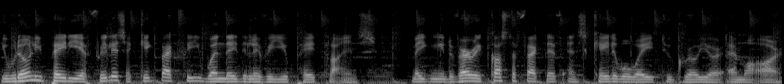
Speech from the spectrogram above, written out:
You would only pay the affiliates a kickback fee when they deliver you paid clients, making it a very cost effective and scalable way to grow your MRR.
